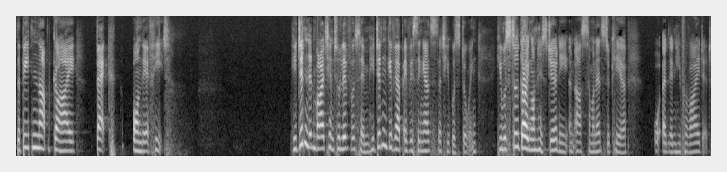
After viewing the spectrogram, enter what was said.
the beaten up guy back on their feet? He didn't invite him to live with him. He didn't give up everything else that he was doing. He was still going on his journey and asked someone else to care, and then he provided.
